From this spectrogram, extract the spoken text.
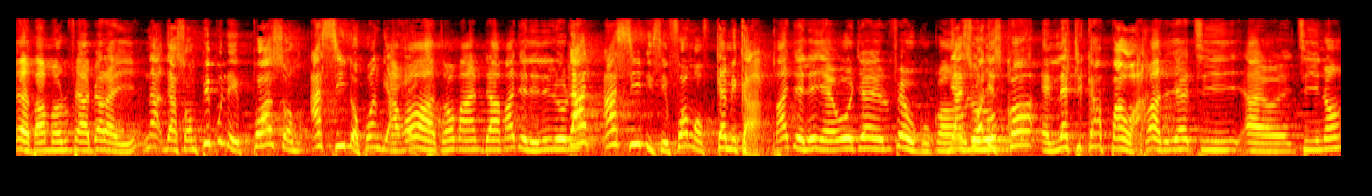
bẹ́ẹ̀ bá mọ irúfẹ́ agbára yìí now there are some people they pour some acid upon their àwọn head. àtọ́ máa ń da májèlé lé lórí That acid is a form of chemical. májèlé yẹn ó jẹ́ irúfẹ́ òògùn kan There's what olóró is called electrical power. wọ́n àti jẹ́ ti a, ti iná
